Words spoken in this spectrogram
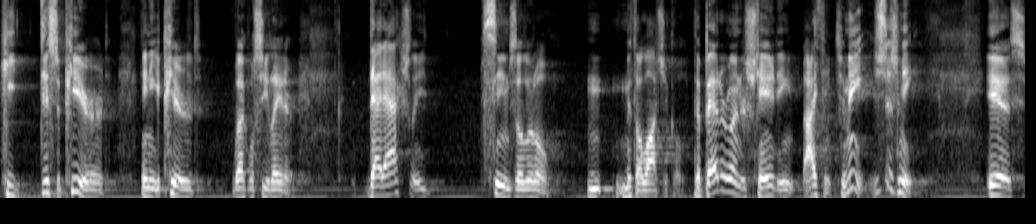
he disappeared and he appeared, like we'll see later. That actually seems a little mythological. The better understanding, I think, to me, it's just me, is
